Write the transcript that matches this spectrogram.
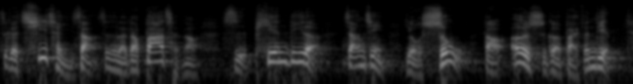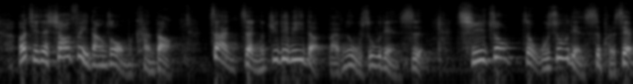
这个七成以上，甚至来到八成啊，是偏低了将近有十五到二十个百分点。而且在消费当中，我们看到占整个 GDP 的百分之五十五点四，其中这五十五点四 percent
